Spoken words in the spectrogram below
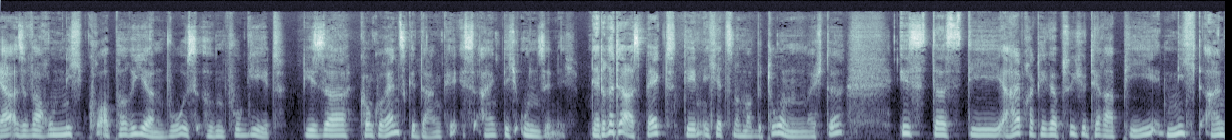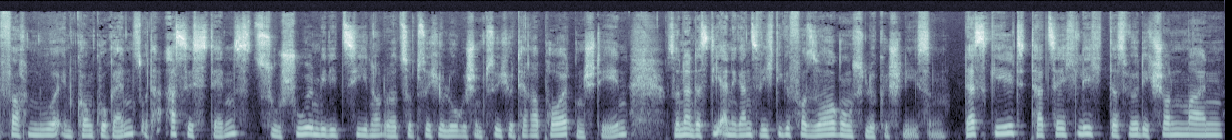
Ja, also warum nicht kooperieren, wo es irgendwo geht? Dieser Konkurrenzgedanke ist eigentlich unsinnig. Der dritte Aspekt, den ich jetzt nochmal betonen möchte, ist, dass die Heilpraktiker Psychotherapie nicht einfach nur in Konkurrenz oder Assistenz zu Schulmedizinern oder zu psychologischen Psychotherapeuten stehen, sondern dass die eine ganz wichtige Versorgungslücke schließen. Das gilt tatsächlich, das würde ich schon meinen,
